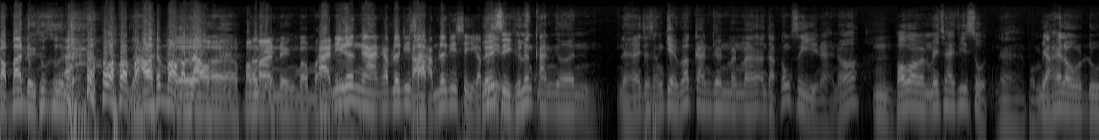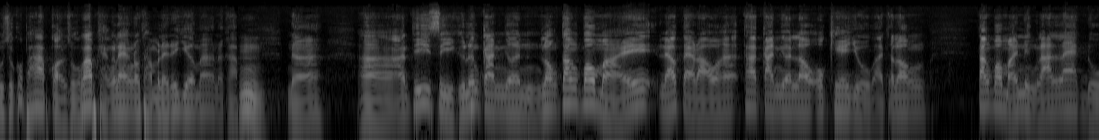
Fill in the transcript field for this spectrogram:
กลับบ้านดึกทุกคืนเลยเอาให้เหมาะกับเราออประมาณหนึ่งประมาณอ่านี่หเรื่องงานครับเรื่องที่ครับสามเรื่องที่สี่ครับเรื่องพี่สี่คือเรื่องการเงินนะจะสังเกตว่าการเงินมันมาอันดับต้องสี่นะเนาะอืมเพราะว่ามันไม่ใช่ที่สุดนะผมอยากให้เราดูสุขภาพก่อนสุขภาพแข็งแรงเราทำอะไรได้เยอะมากนะครับอืมนะอ่าอันที่ 4 คือเรื่องการเงินลองตั้งเป้าหมายแล้วแต่เราฮะถ้าการเงินเราโอเคอยู่ อาจจะลองตั้งเป้าหมาย 1 ล้านแรกดู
